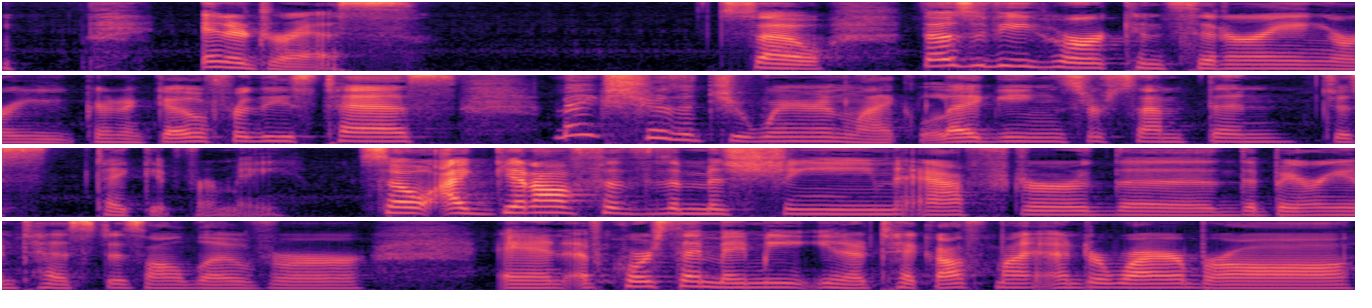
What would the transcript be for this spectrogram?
in a dress. So, those of you who are considering or you're going to go for these tests, make sure that you're wearing like leggings or something. Just take it from me. So I get off of the machine after the the barium test is all over, and of course they made me you know take off my underwire bra,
